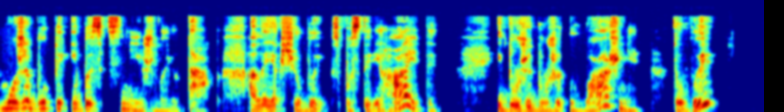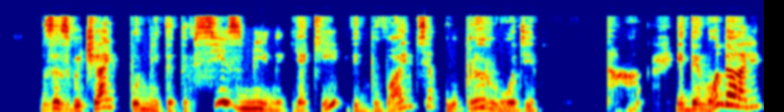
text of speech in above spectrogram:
може бути і безсніжною, так. Але якщо ви спостерігаєте і дуже-дуже уважні, то ви зазвичай помітите всі зміни, які відбуваються у природі. Так, ідемо далі.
